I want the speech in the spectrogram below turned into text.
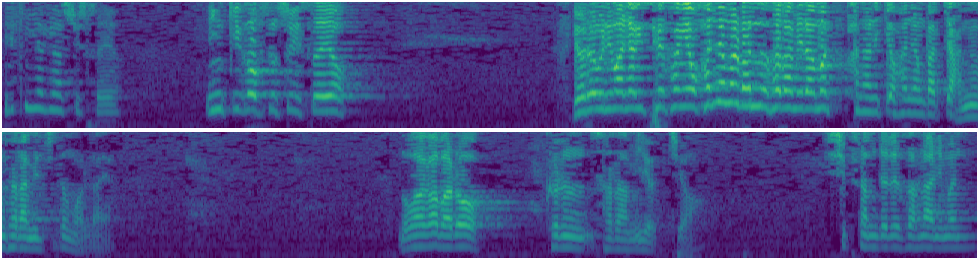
이렇게 이야기할 수 있어요. 인기가 없을 수 있어요. 여러분이 만약에 세상에 환영을 받는 사람이라면 하나님께 환영받지 않는 사람일지도 몰라요. 노아가 바로 그런 사람이었죠. 13절에서 하나님은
